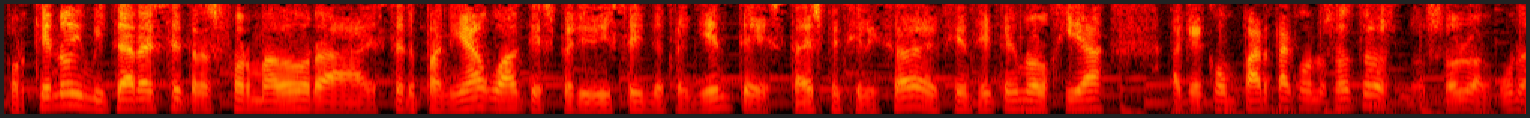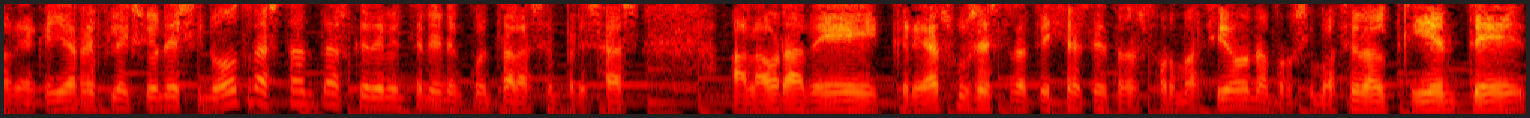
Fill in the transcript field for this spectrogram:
¿por qué no invitar a este transformador, a Esther Paniagua, que es periodista independiente, está especializada en ciencia y tecnología, a que comparta con nosotros no solo alguna de aquellas reflexiones, sino otras tantas que deben tener en cuenta las empresas a la hora de crear sus estrategias de transformación, aproximación al cliente,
